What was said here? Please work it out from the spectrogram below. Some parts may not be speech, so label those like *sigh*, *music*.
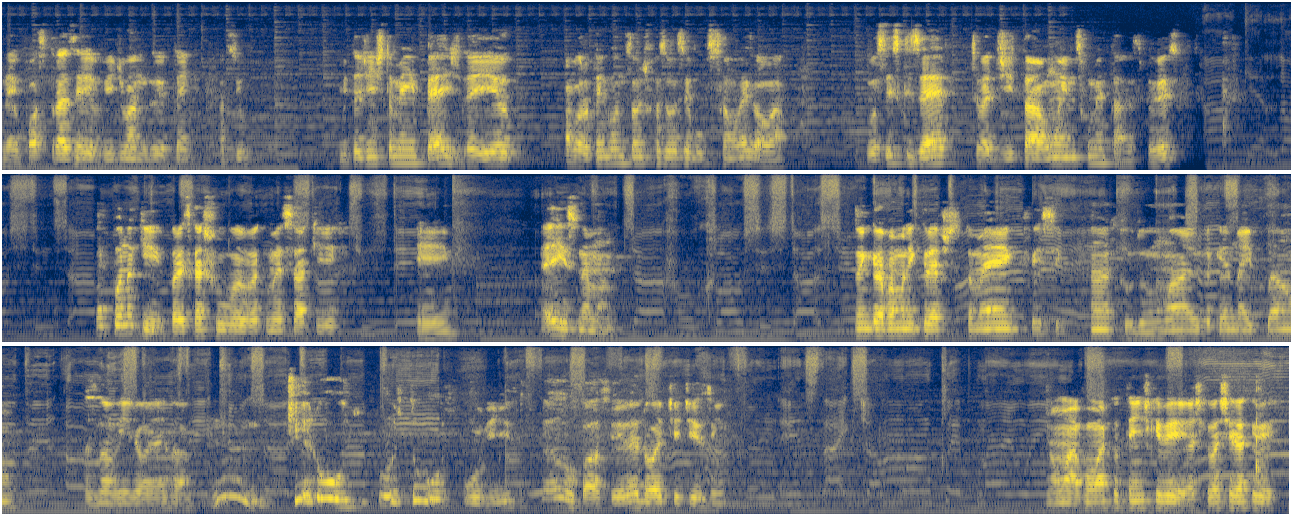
Eu posso trazer vídeo lá no Detec Brasil. Muita gente também pede, daí eu. Agora eu tenho condição de fazer uma evolução legal lá. Se vocês quiserem, você vai digitar um aí nos comentários, beleza? Um pano aqui, parece que a chuva vai começar aqui. E é isso, né, mano? Tem que gravar Minecraft também, Face tudo mais, aqui é naipão. As novinhas já olham e falam, hum, cheiroso, gostoso, bonito. Ô parceiro, é nóis, tietezinho. Vamos lá, vamos lá que eu tenho que ver. Acho que vai chegar aqui ver.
